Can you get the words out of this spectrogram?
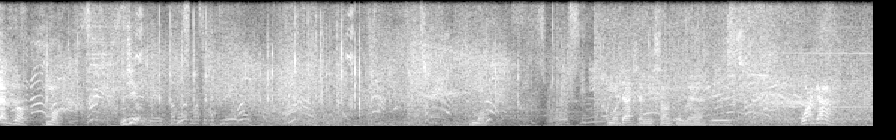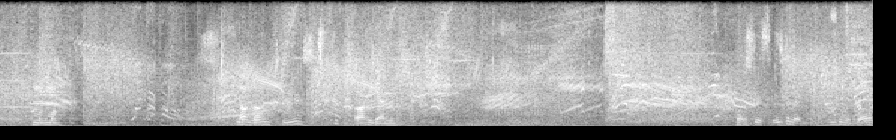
Let's go. Come on. Legit. Come on. Come on, dash at me something, man. Oh, I got him. Come on, come on. No, no. Oh, he got me. What's this? Gonna, He's gonna die?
